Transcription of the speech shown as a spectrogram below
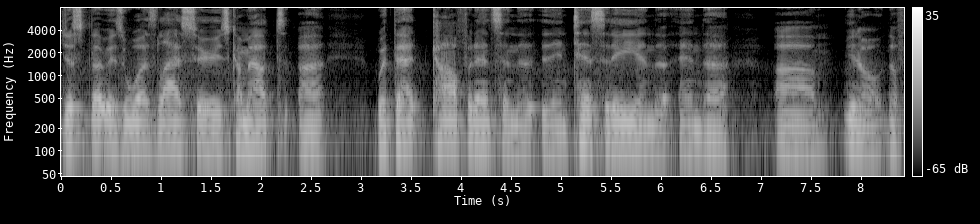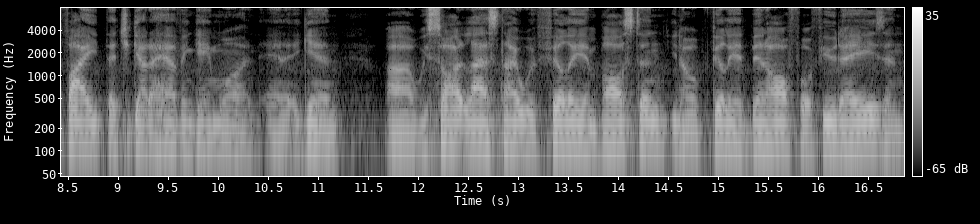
Just as it was last series, come out uh, with that confidence and the, the intensity and the and the um, you know the fight that you got to have in game one. And again, uh, we saw it last night with Philly and Boston. You know, Philly had been off for a few days, and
